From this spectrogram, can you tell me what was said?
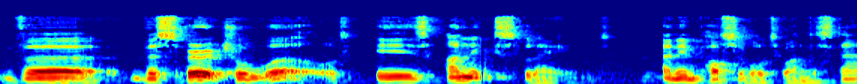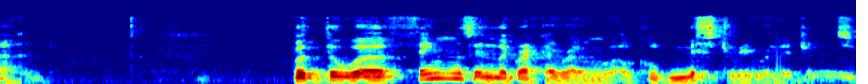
the the spiritual world is unexplained and impossible to understand. But there were things in the Greco-Roman world called mystery religions.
